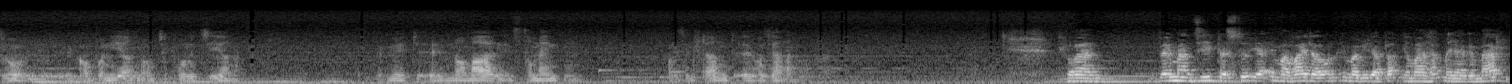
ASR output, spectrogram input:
zu äh, komponieren und zu produzieren mit äh, normalen Instrumenten. Und es entstand äh, Hosiannenhofer. Florian, wenn man sieht, dass du ja immer weiter und immer wieder Platten gemacht hast, hat man ja gemerkt,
